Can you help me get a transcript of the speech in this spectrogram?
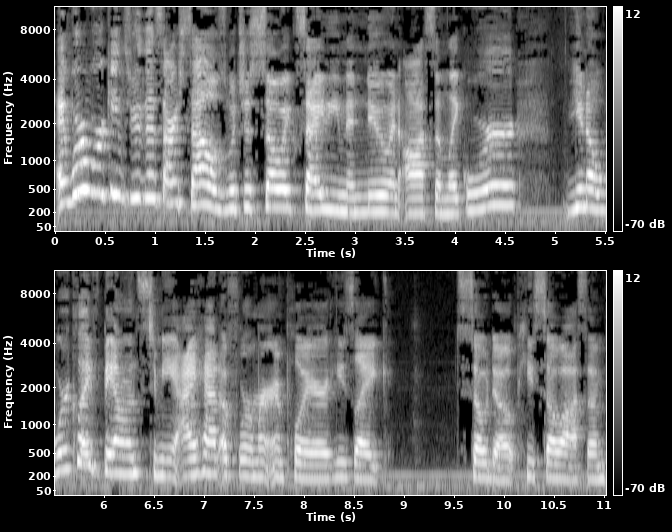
and we're working through this ourselves, which is so exciting and new and awesome. Like we're, you know, work life balance to me. I had a former employer. He's like so dope. He's so awesome.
